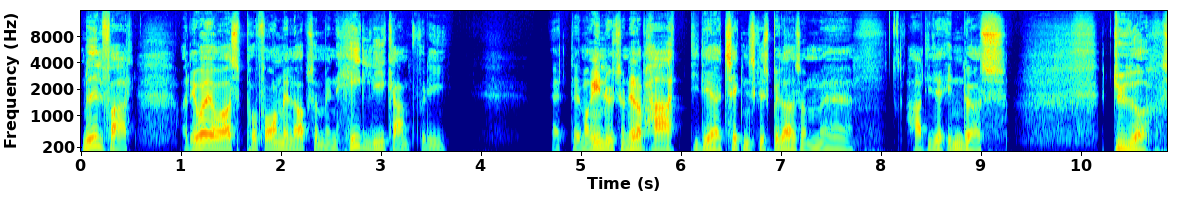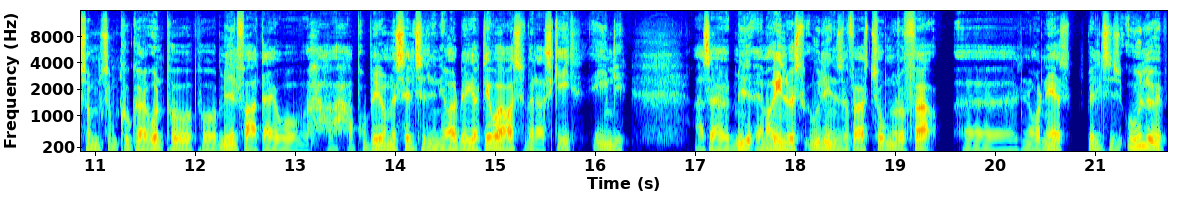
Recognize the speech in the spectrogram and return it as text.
Middelfart. Og det var jo også på forhånd op som en helt lige kamp, fordi at øh, Marienløs jo netop har de der tekniske spillere, som øh, har de der indendørs dyder, som, som kunne gøre ondt på, på Middelfart, der jo har, har problemer med selvtilliden i øjeblikket. Og det var også, hvad der skete egentlig. Altså, Mid- øh, Marienløs udlignede sig først to minutter før øh, den ordinære spilletids udløb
